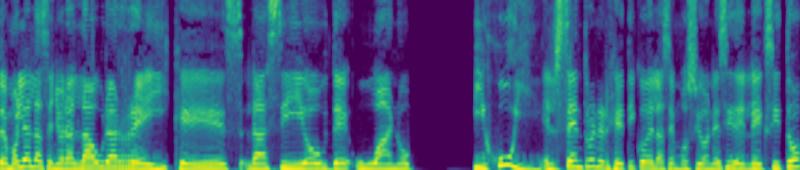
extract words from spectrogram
Démosle a la señora Laura Rey, que es la CEO de Pijuy, el Centro Energético de las Emociones y del Éxito.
